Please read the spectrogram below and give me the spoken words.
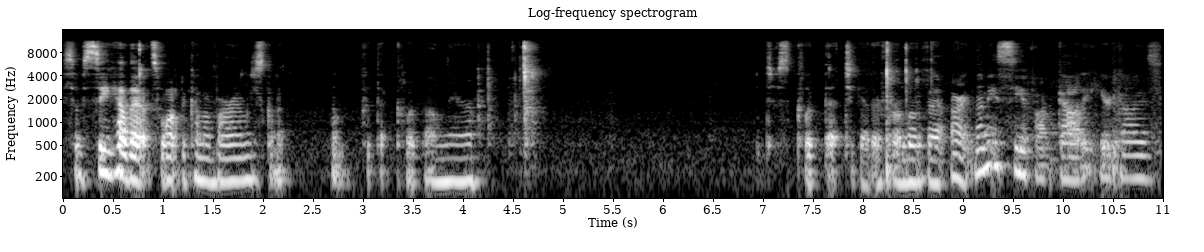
So see how that's wanting to come apart. I'm just going to put that clip on there. Just clip that together for a little bit. All right, let me see if I've got it here, guys.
